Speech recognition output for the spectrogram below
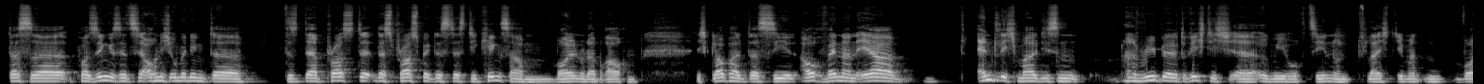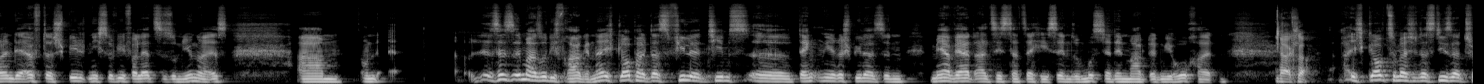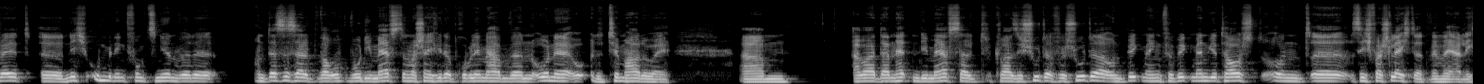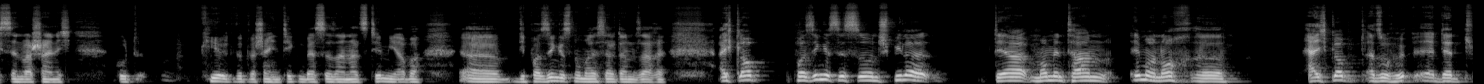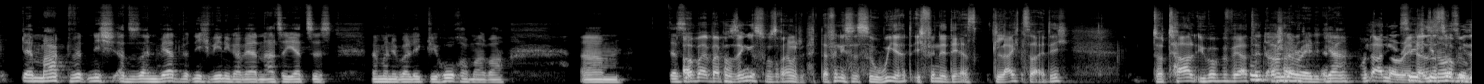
dass äh, Porzingis jetzt ja auch nicht unbedingt äh, das, der Pros, das Prospect ist, dass die Kings haben wollen oder brauchen. Ich glaube halt, dass sie, auch wenn dann eher endlich mal diesen Rebuild richtig äh, irgendwie hochziehen und vielleicht jemanden wollen, der öfters spielt, nicht so viel verletzt ist und jünger ist. Ähm, und es ist immer so die Frage. Ne? Ich glaube halt, dass viele Teams äh, denken, ihre Spieler sind mehr wert, als sie es tatsächlich sind. So muss ja den Markt irgendwie hochhalten. Ja, klar. Ich glaube zum Beispiel, dass dieser Trade äh, nicht unbedingt funktionieren würde. Und das ist halt, warum, wo die Mavs dann wahrscheinlich wieder Probleme haben werden ohne Tim Hardaway. Ähm, aber dann hätten die Mavs halt quasi Shooter für Shooter und Big Man für Big Man getauscht und äh, sich verschlechtert, wenn wir ehrlich sind, wahrscheinlich. Gut, Kiel wird wahrscheinlich ein Ticken besser sein als Timmy, aber äh, die Porzingis-Nummer ist halt dann eine Sache. Ich glaube, Porzingis ist so ein Spieler, der momentan immer noch, äh, ja, ich glaube, also äh, der, der Markt wird nicht, also sein Wert wird nicht weniger werden, als er jetzt ist, wenn man überlegt, wie hoch er mal war. Ähm, Aber bei, bei Porzingis, da finde ich es so weird. Ich finde, der ist gleichzeitig total überbewertet. Und underrated, ja. Und underrated. Das ist so,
